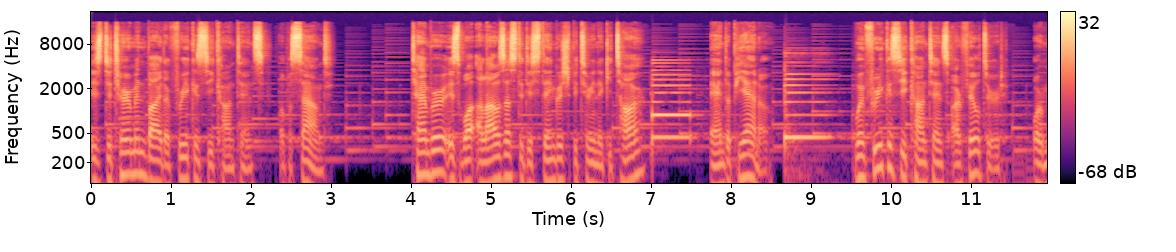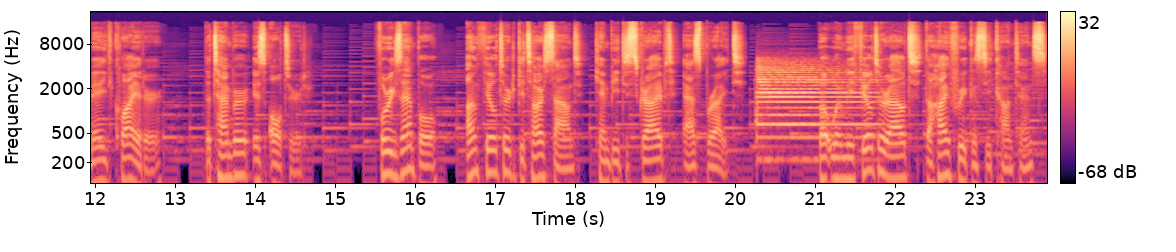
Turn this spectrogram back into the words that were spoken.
is determined by the frequency contents of a sound. Timbre is what allows us to distinguish between a guitar and a piano. When frequency contents are filtered or made quieter, the timbre is altered. For example, unfiltered guitar sound can be described as bright. When we filter out the high frequency contents,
